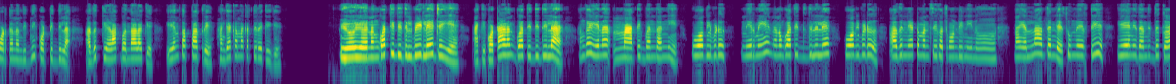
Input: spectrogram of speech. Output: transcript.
ಕೊಡ್ತೇನೆ ಅಂದಿದ್ನಿ ಕೊಟ್ಟಿದ್ದಿಲ್ಲ. ಅದಕ್ಕೆ ಕೇಳಾಕ್ ಬಂದಾಳಕ್ಕೆ. ಏನ್ ತಪ್ಪಾತ್ರಿ? ಹಂಗೆ ಕನ್ನಕತ್ತೀರಿ ಆಕಿಗೆ ಅಯ್ಯೋ ಅಯ್ಯೋ, ನಂಗೆ ಗೊತ್ತಿದ್ದಿದ್ದಿಲ್ಲ ಬಿಡ್ಲೇ ಜಯ್ಯ. ಆಕಿ ಕೊಟ್ಟಾಳ ಅಂತ ಗೊತ್ತಿದ್ದಿದ್ದಿಲ್ಲ. ಹಂಗ ಏನ ಮಾತಿಗೆ ಬಂದನ್ನಿ ಹೋಗ್ಲಿ ಬಿಡು. ನಿರ್ಮಿ, ನನಗೆ ಗೊತ್ತಿದ್ದಿದ್ದಿಲ್ಲ ಹೋಗ್ಲಿ ಬಿಡು. ಅದನ್ನ ನೆಟ್ಟು ಮನ್ಸಿಗೆ ಹಚ್ಕೊಂಡಿ ನೀನು. ನಾ ಎಲ್ಲ ಅಂತಂದೆ. ಸುಮ್ಮನೆ ಇರ್ತಿ. ಏನಿದೆ ಅಂದಿದ್ದಕ್ಕೆ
